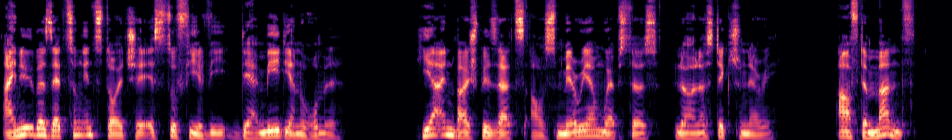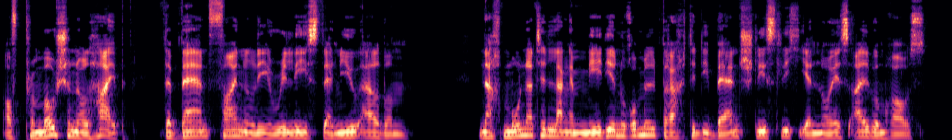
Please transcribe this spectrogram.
Eine Übersetzung ins Deutsche ist so viel wie der Medienrummel. Hier ein Beispielsatz aus Merriam-Webster's Learner's Dictionary. After months of promotional hype, the band finally released their new album. Nach monatelangem Medienrummel brachte die Band schließlich ihr neues Album raus.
